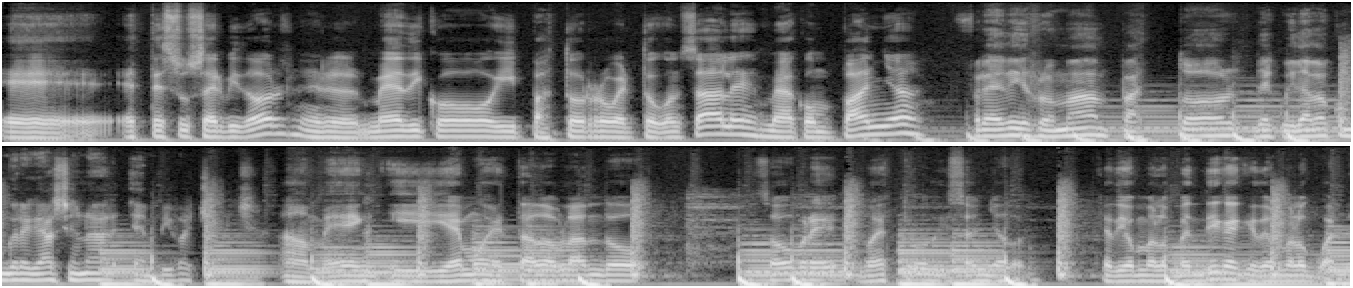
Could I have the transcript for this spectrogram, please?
Eh, este es su servidor, el médico y pastor Roberto González. Me acompaña Freddy Román, pastor de cuidado congregacional en Viva Church. Amén. Y hemos estado hablando sobre nuestro diseñador. Que Dios me los bendiga y que Dios me los guarde.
